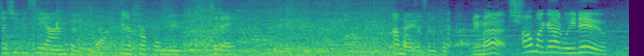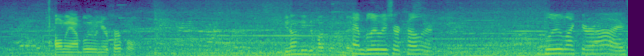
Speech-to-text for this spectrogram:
As you can see, I'm in a purple mood today. I'm Hey. always in a purple. We match. Oh my God, we do. Only I'm blue and you're purple. You don't need to buckle in there. And blue is your color. Blue like your eyes.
